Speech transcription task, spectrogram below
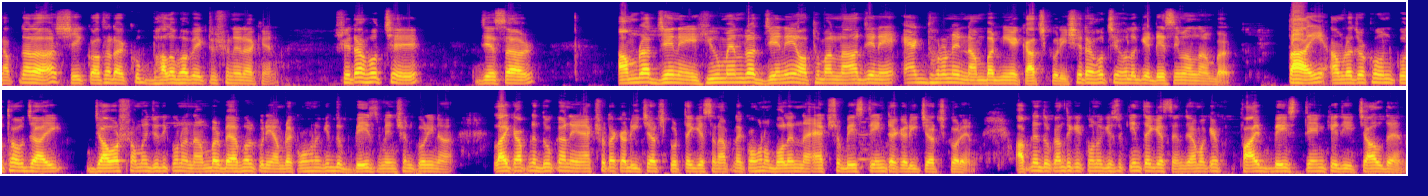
আপনারা সেই কথাটা খুব ভালোভাবে একটু শুনে রাখেন। সেটা হচ্ছে যে, স্যার, আমরা জেনে, হিউম্যানরা জেনে অথবা না জেনে এক ধরনের নাম্বার নিয়ে কাজ করি। সেটা হচ্ছে হলো গিয়ে ডেসিমাল নাম্বার। তাই আমরা যখন কোথাও যাই, যাওয়ার সময় যদি কোনো নাম্বার ব্যবহার করি, আমরা কখনো কিন্তু বেস মেনশন করি না। লাইক আপনি দোকানে একশো টাকা রিচার্জ করতে গেছেন, আপনি কখনো বলেন না একশো বেস টেন টাকা রিচার্জ করেন। আপনি দোকান থেকে কোনো কিছু কিনতে গেছেন, যে আমাকে ফাইভ বেস টেন কেজি চাল দেন।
